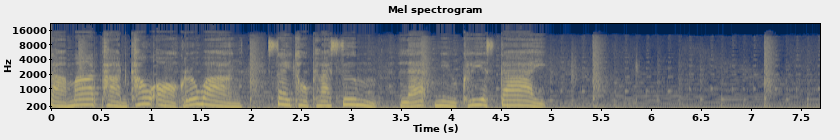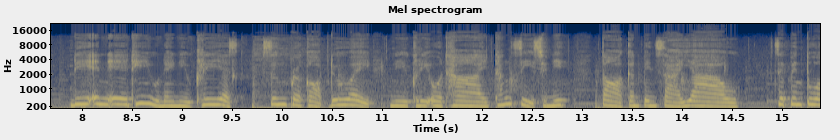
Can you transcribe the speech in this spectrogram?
สามารถผ่านเข้าออกระหว่างไซโทพลาซึมและนิวเคลียสได้ DNA ที่อยู่ในนิวเคลียส ซึ่งประกอบด้วยนิวคลีโอไทด์ทั้ง 4 ชนิดต่อกันเป็นสายยาว จะเป็นตัว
